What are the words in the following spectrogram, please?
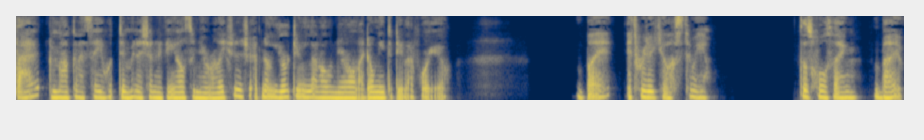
that I'm not going to say would diminish anything else in your relationship. No, you're doing that all on your own. I don't need to do that for you. But it's ridiculous to me. This whole thing. But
